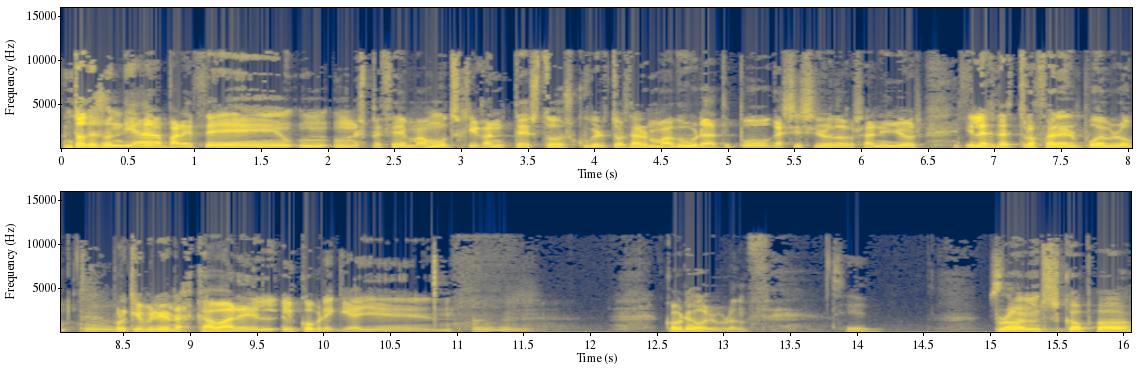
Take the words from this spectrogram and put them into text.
Entonces un día aparece un- una especie de mamuts gigantes, todos cubiertos de armadura, tipo casi Señor de los Anillos, y les destrozan el pueblo Mm. porque vienen a excavar el, el cobre que hay en... Ah. ¿Cobre o el bronce? Sí. Bronze, copper...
